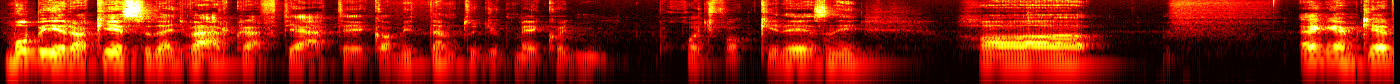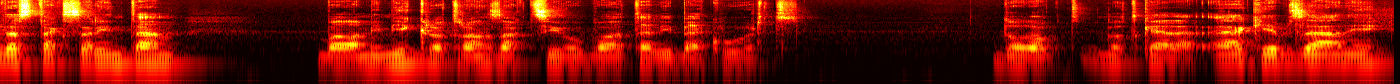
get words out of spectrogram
mobilra készül egy Warcraft játék, amit nem tudjuk még, hogy hogy fog kinézni. Ha engem kérdeztek, szerintem valami mikrotranszakcióba bekúrt dologot kell elképzelni,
